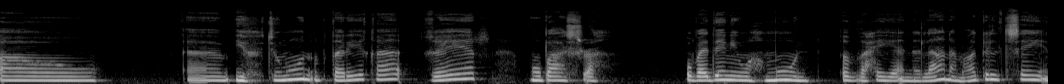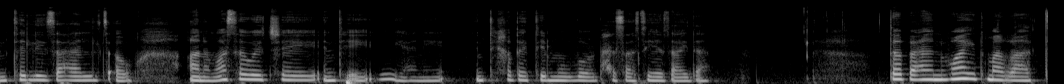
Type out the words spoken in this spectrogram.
أو يهجمون بطريقة غير مباشرة. وبعدين يوهمون الضحية أن لا أنا ما قلت شيء أنت اللي زعلت أو أنا ما سويت شيء أنت يعني أنت خذيتي الموضوع بحساسية زايدة. طبعا وايد مرات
